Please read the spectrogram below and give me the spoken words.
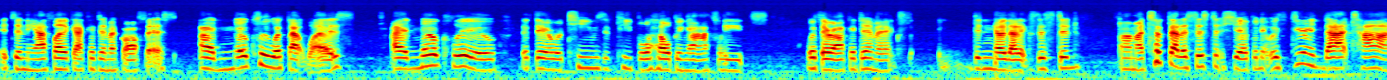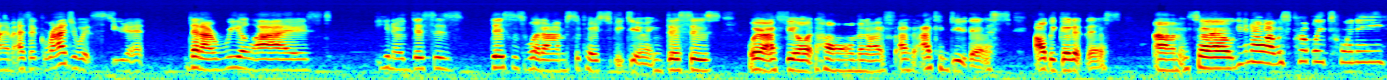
It's in the athletic academic office. I had no clue what that was. I had no clue that there were teams of people helping athletes with their academics. Didn't know that existed um, I took that assistantship, and it was during that time as a graduate student that I realized, you know, this is this is what I'm supposed to be doing. This is where I feel at home, and I I, I can do this. I'll be good at this. Um, and so, you know, I was probably 20,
